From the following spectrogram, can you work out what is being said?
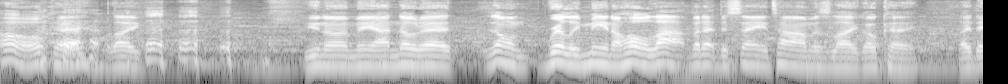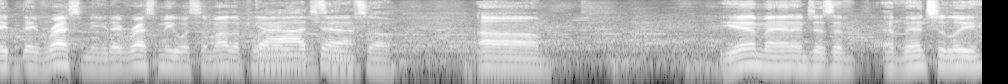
oh, okay, like. You know what I mean? I know that it don't really mean a whole lot, but at the same time, it's like okay, like they, they rest me, they rest me with some other players on the Gotcha. team. So, um, yeah, man, and just ev- eventually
